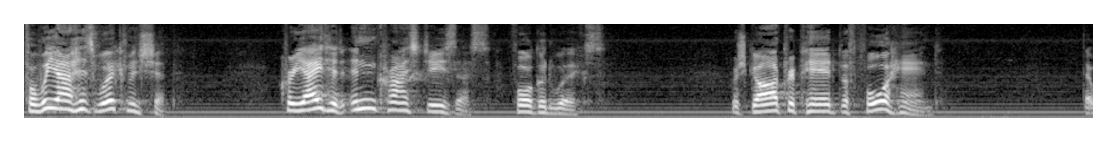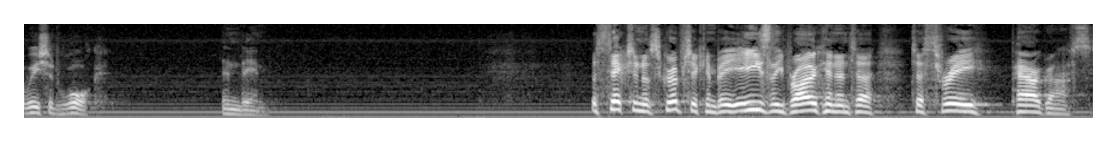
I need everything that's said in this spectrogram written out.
For we are his workmanship created in Christ Jesus for good works, which God prepared beforehand that we should walk in them. This section of Scripture can be easily broken into to three paragraphs.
